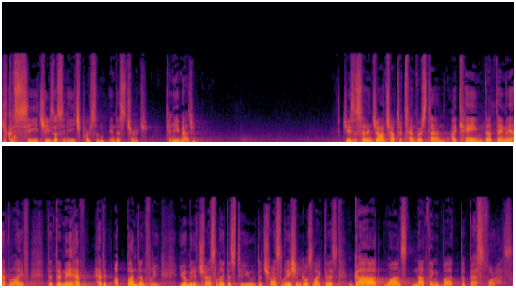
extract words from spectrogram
You can see Jesus in each person in this church? Can you imagine? Jesus said in John chapter 10, verse 10, I came that they may have life, that they may have, have it abundantly. You want me to translate this to you? The translation goes like this God wants nothing but the best for us.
